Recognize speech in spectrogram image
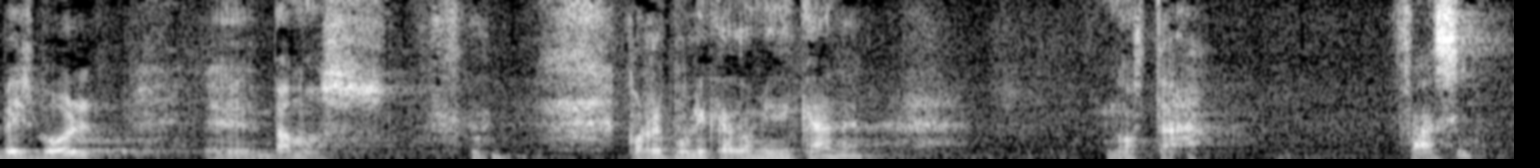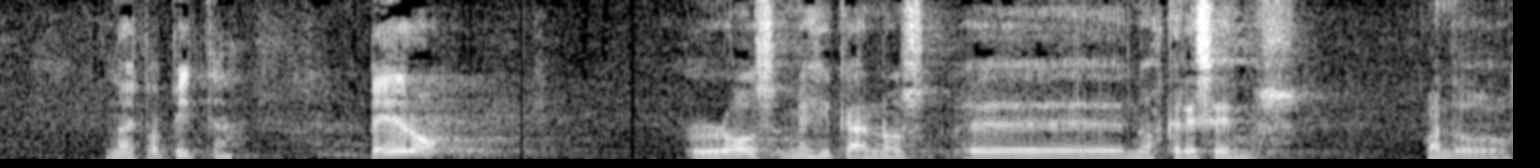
béisbol, eh, vamos con República Dominicana, no está fácil, no es papita, pero los mexicanos eh, nos crecemos cuando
